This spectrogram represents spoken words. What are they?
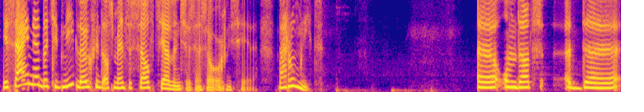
Je zei net dat je het niet leuk vindt als mensen self-challenges en zo organiseren. Waarom niet? Eh, omdat de,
